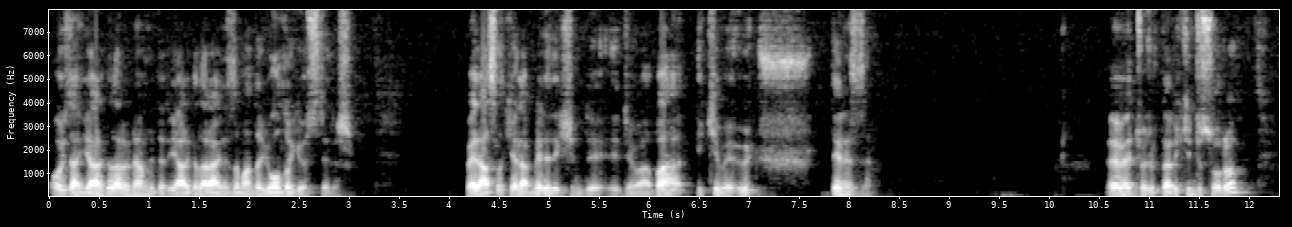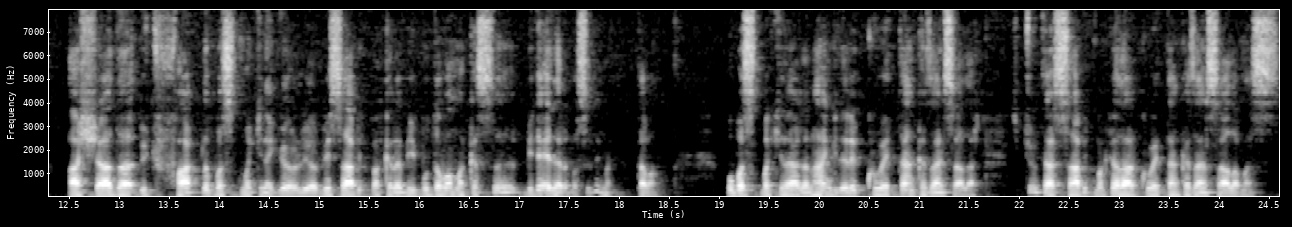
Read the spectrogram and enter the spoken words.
O yüzden yargılar önemlidir. Yargılar aynı zamanda yolda gösterir. Velhasıl kelam ne dedik şimdi cevaba? 2 ve 3 Denizli. Evet çocuklar ikinci soru. Aşağıda 3 farklı basit makine görülüyor. Bir sabit makara, bir budama makası, bir de el arabası değil mi? Tamam. Bu basit makinelerden hangileri kuvvetten kazanç sağlar? Çocuklar sabit makineler kuvvetten kazanç sağlamaz.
